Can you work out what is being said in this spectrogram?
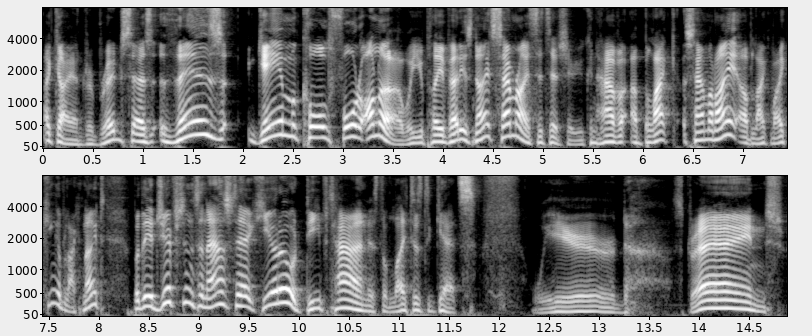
A guy under a bridge says, There's a game called For Honor where you play various knights, samurais, etc. You can have a black samurai, a black Viking, a black knight, but the Egyptians and Aztec hero, deep tan, is the lightest it gets. Weird. Strange.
